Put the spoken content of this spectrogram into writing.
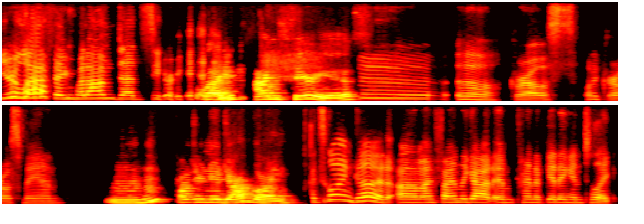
you're laughing but i'm dead serious like I'm serious." Ugh, gross what a gross man Mm-hmm. How's your new job going? it's going good um i finally got am kind of getting into like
